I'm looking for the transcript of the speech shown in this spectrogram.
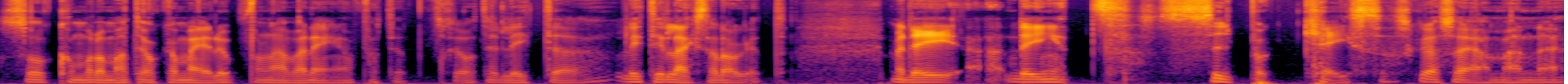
så kommer de att åka med upp för den här värderingen för att jag tror att det är lite, lite i lägsta laget. Men det är, det är inget supercase skulle jag säga men, eh,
